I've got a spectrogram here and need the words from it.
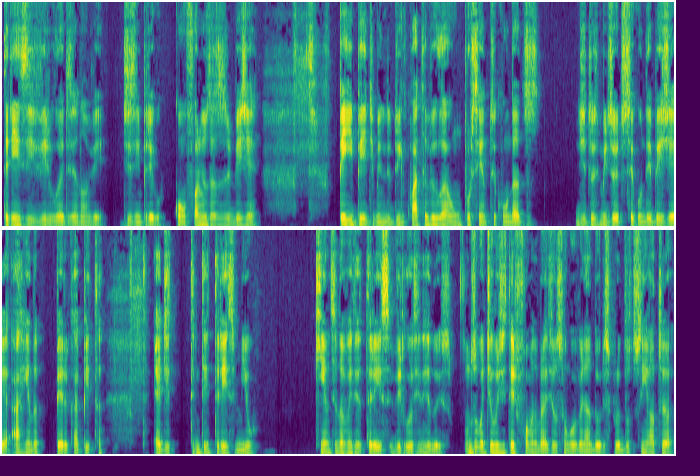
13,19 desemprego, conforme os dados do IBGE. PIB diminuído em 4,1% e com dados de 2018, segundo o IBGE, a renda per capita é de 33.593,82. Um dos motivos de ter fome no Brasil são governadores, produtos em alta,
